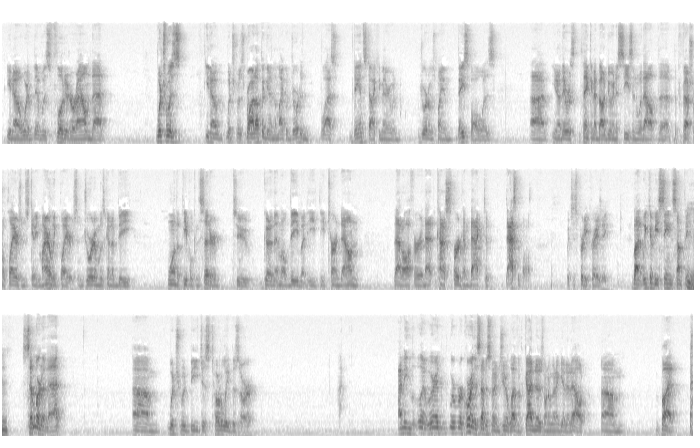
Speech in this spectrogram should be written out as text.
You know, where it was floated around that, which was you know, which was brought up again in the Michael Jordan Last Dance documentary when Jordan was playing baseball, was uh, you know they were thinking about doing a season without the the professional players and just getting minor league players, and Jordan was going to be one of the people considered to go to the MLB, but he he turned down that offer, and that kind of spurred him back to basketball, which is pretty crazy. But we could be seeing something mm-hmm. similar to that. Um, which would be just totally bizarre. I mean, look, we're at, we're recording this episode on June 11th. God knows when I'm going to get it out. Um, but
